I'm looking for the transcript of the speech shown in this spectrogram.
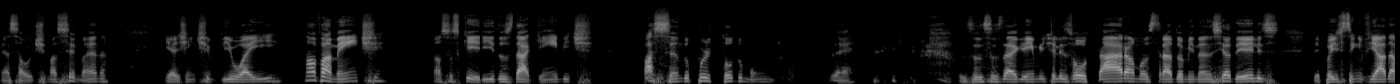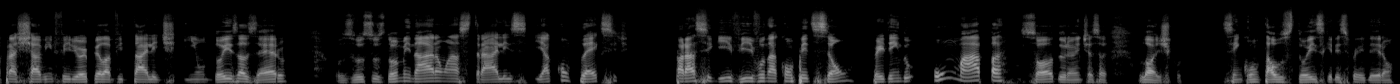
nessa última semana. E a gente viu aí novamente nossos queridos da Gambit passando por todo mundo, né? Os ursos da Gambit eles voltaram a mostrar a dominância deles depois de ser enviada para a chave inferior pela Vitality em um 2 a 0. Os russos dominaram a Astralis e a Complexity para seguir vivo na competição, perdendo um mapa só durante essa. Lógico, sem contar os dois que eles perderam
